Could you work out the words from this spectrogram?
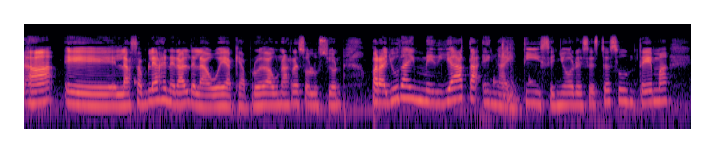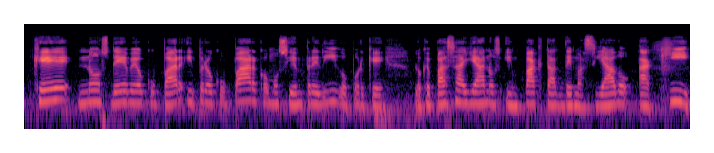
a eh, la Asamblea General de la OEA que aprueba una resolución para ayuda inmediata en Haití, señores. Este es un tema que nos debe ocupar y preocupar, como siempre digo, porque lo que pasa allá nos impacta demasiado aquí.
